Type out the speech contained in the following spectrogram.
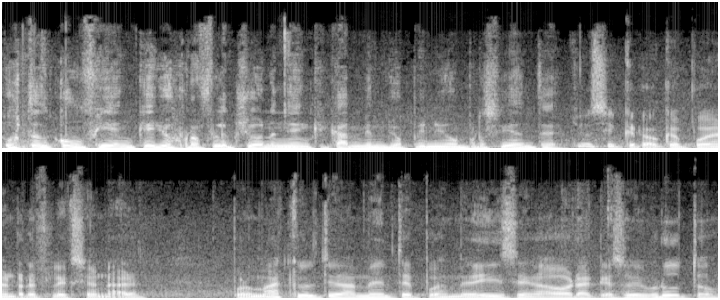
¿Usted confía en que ellos reflexionen, en que cambien de opinión, presidente? Yo sí creo que pueden reflexionar. Por más que últimamente pues me dicen ahora que soy bruto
